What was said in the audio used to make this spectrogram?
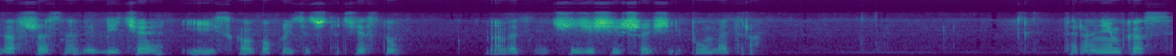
Za wczesne wybicie i skok w okolicy 40, nawet nie 36,5 metra. Teraz Niemka z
